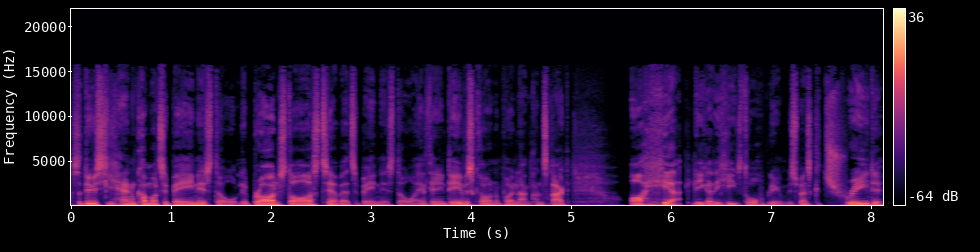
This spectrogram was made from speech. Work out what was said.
Så det vil sige, at han kommer tilbage næste år. LeBron står også til at være tilbage næste år. Anthony Davis skrev under på en lang kontrakt. Og her ligger det helt store problem. Hvis man skal trade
